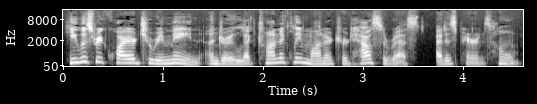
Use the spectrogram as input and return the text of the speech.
He was required to remain under electronically monitored house arrest at his parents' home.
